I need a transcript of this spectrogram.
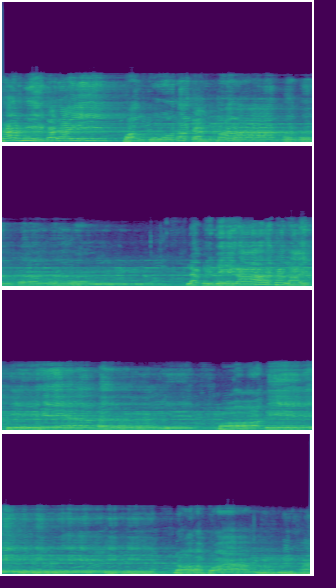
ถ้ามีก็ได้ของกูนอกกันมาและเป็นเวลาทั้งหลายปี ความหา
